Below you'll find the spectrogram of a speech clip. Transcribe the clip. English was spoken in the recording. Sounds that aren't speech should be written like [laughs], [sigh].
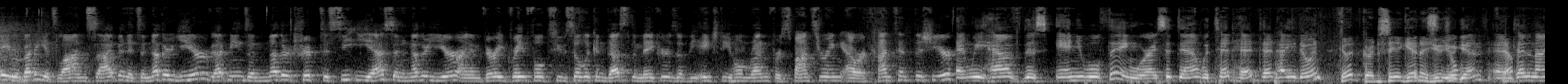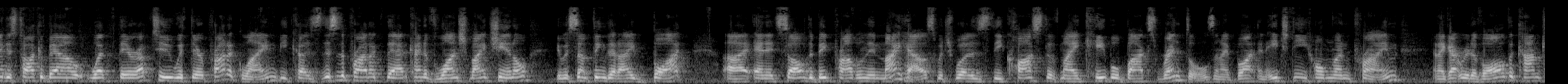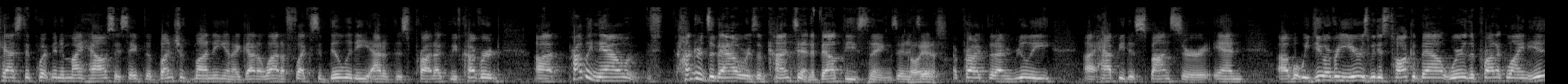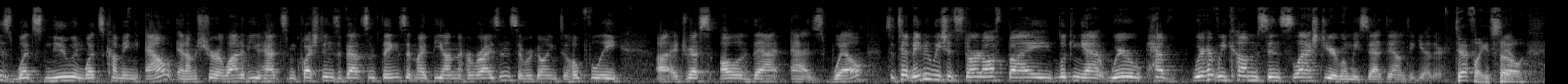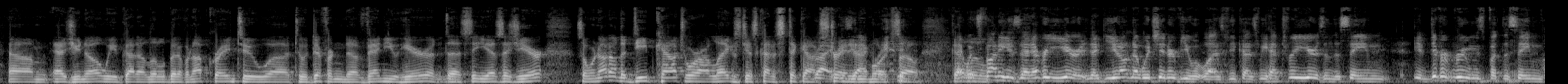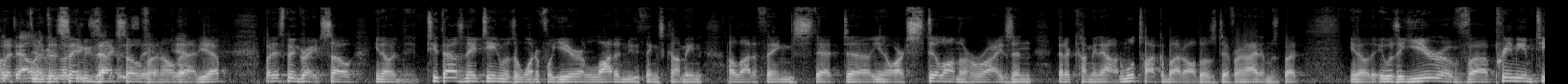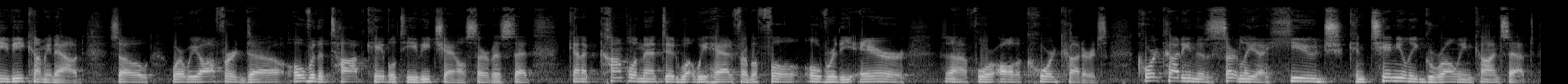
Hey everybody, it's Lon Seidman. It's another year. That means another trip to CES and another year. I am very grateful to Silicon Dust, the makers of the HD Home Run, for sponsoring our content this year. And we have this annual thing where I sit down with Ted Head. Ted, how you doing? Good. Good to see you again, Good as to see usual. you again. And Yep. Ted and I just talk about what they're up to with their product line because this is a product that kind of launched my channel. It was something that I bought. Uh, and it solved a big problem in my house, which was the cost of my cable box rentals. And I bought an HD Home Run Prime, and I got rid of all the Comcast equipment in my house. I saved a bunch of money, and I got a lot of flexibility out of this product. We've covered uh, probably now hundreds of hours of content about these things, and it's Oh, a- yes. a product that I'm really uh, happy to sponsor. And uh, what we do every year is we just talk about where the product line is, what's new, and what's coming out. And I'm sure a lot of you had some questions about some things that might be on the horizon. So we're going to hopefully uh, address all of that as well. So Ted, maybe we should start off by looking at where have where have we come since last year when we sat down together. Definitely. So, um, as you know, we've got a little bit of an upgrade to uh, to a different uh, venue here at uh, CES this year. So we're not on the deep couch where our legs just kind of stick out Right, straight exactly. anymore. So, [laughs] and what's little- funny is that every year, like, you don't know which interview it was because we had three years in the same, in different rooms, but the same but hotel. the- the same exact exactly sofa and all Yeah. that. Yep. But it's been great. So you know, 2018 was a wonderful year. A lot of new things coming. A lot of things that uh, you know are still on the horizon that are coming out, and we'll talk about all those different items. But you know, it was a year of uh, premium TV coming out. So where we offered uh, over-the-top cable TV channel service that kind of complemented what we had from a full over-the-air uh, for all the cord cutters. Cord cutting is certainly a huge, continually growing concept.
